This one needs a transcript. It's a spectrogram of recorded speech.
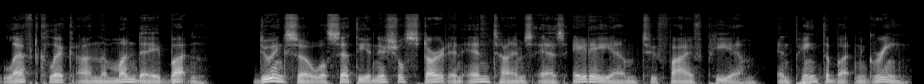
left click on the Monday button. Doing so will set the initial start and end times as 8 a.m. to 5 p.m. and paint the button green.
